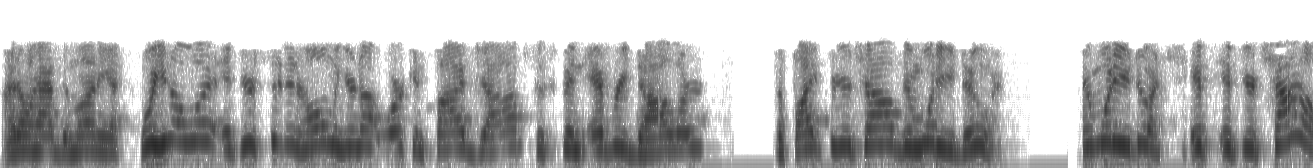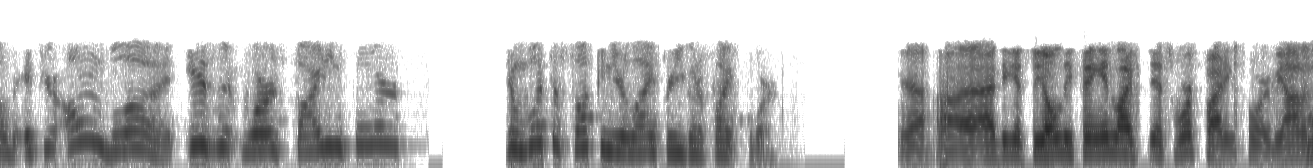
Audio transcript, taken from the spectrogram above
I don't have the money. Well, you know what? If you're sitting at home and you're not working five jobs to spend every dollar to fight for your child, then what are you doing? Then what are you doing? If if your child, if your own blood isn't worth fighting for, then what the fuck in your life are you going to fight for? Yeah, uh, I think it's the only thing in life that's worth fighting for. To be honest,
